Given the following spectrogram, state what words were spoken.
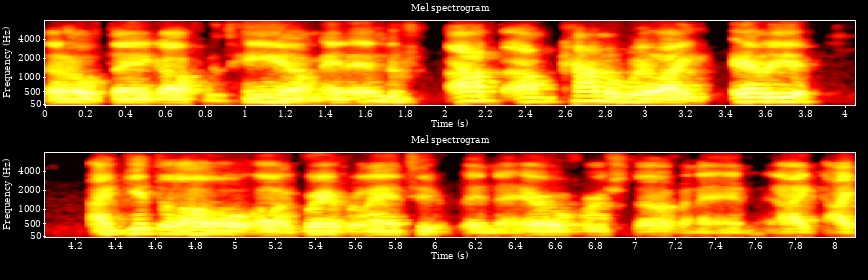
that whole thing off with him. And and the, I, I'm kind of where like Elliot I get the whole uh, Greg Berlanti and the Arrowverse stuff, and, and I, I,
